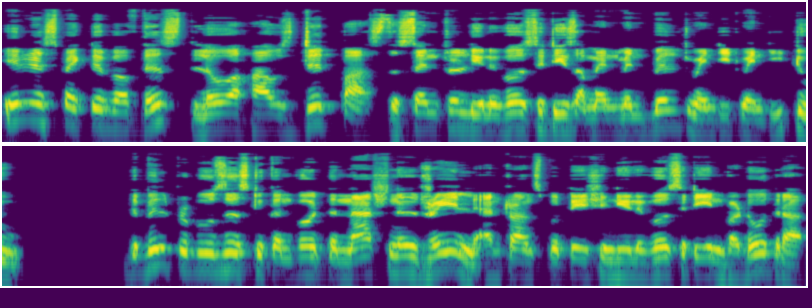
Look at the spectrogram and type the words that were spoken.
Irrespective of this, the lower house did pass the Central Universities Amendment Bill 2022. The bill proposes to convert the National Rail and Transportation University in Vadodara,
